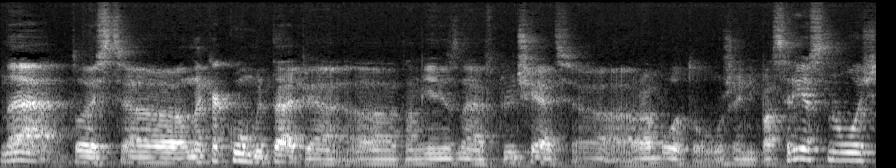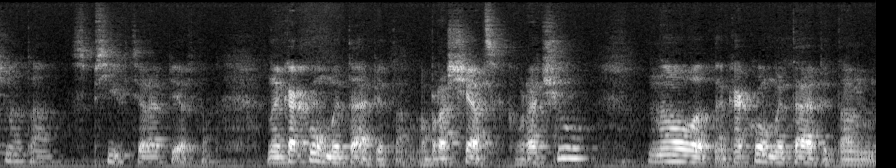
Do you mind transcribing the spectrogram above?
да, то есть э, на каком этапе, э, там, я не знаю, включать э, работу уже непосредственно очно там, с психотерапевтом, на каком этапе там, обращаться к врачу, ну вот, на каком этапе там,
